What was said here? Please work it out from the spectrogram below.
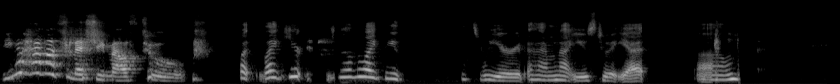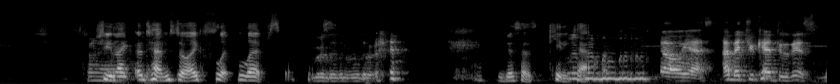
You have a fleshy mouth too. But like you're you have like these it's weird. I'm not used to it yet. Um she like attempts to like flip lips. but She just says kitty cat. oh yes, I bet you can't do this.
